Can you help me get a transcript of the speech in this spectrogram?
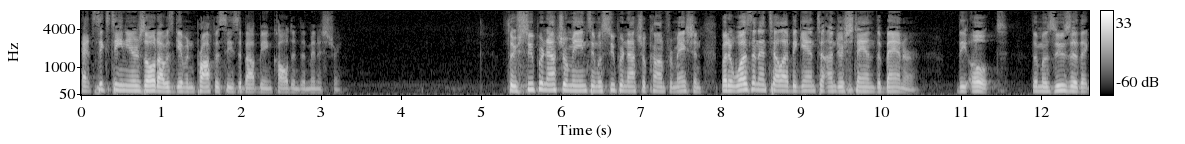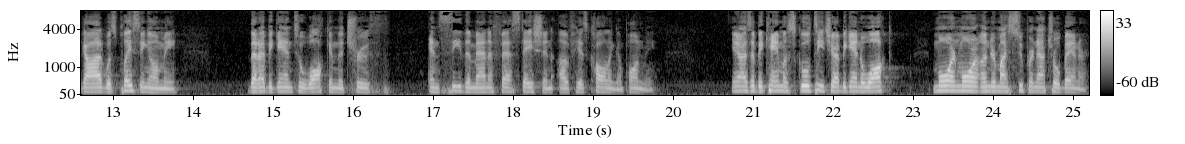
At 16 years old, I was given prophecies about being called into ministry through supernatural means and with supernatural confirmation. But it wasn't until I began to understand the banner, the oath, the mezuzah that God was placing on me, that I began to walk in the truth and see the manifestation of His calling upon me. You know, as I became a school teacher, I began to walk more and more under my supernatural banner.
